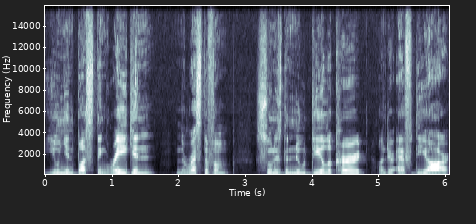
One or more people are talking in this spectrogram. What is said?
union busting Reagan, and the rest of them. Soon as the New Deal occurred, under FDR,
